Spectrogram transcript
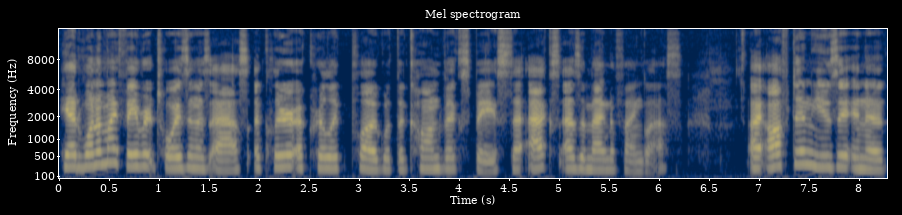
He had one of my favorite toys in his ass, a clear acrylic plug with a convex base that acts as a magnifying glass. I often use it in a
